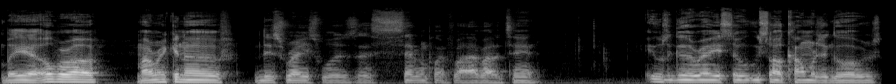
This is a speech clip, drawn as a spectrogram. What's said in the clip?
But yeah, overall, my ranking of this race was a seven point five out of ten it was a good race. So we saw comers and goers,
